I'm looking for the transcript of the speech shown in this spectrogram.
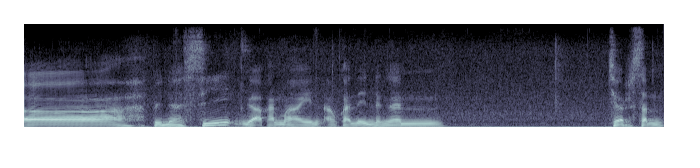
uh, Benasi nggak akan main. Aku gantiin dengan Jerson.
